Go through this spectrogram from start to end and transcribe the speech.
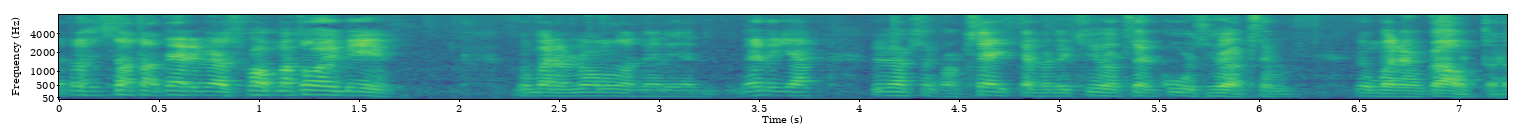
Ja tosissaan terveyshomma toimii numero 044 927 1969 numeron kautta.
